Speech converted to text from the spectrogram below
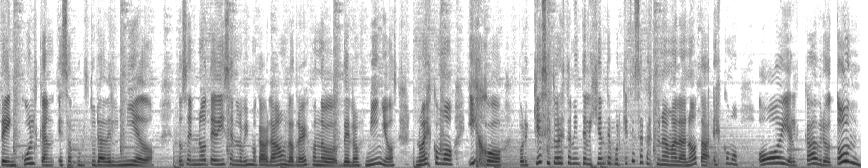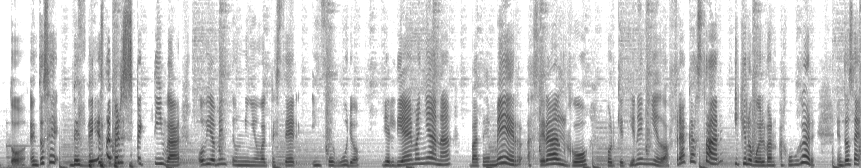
te inculcan esa cultura del miedo. Entonces no te dicen lo mismo que hablábamos la otra vez cuando de los niños. No es como, hijo, ¿por qué si tú eres tan inteligente, por qué te sacaste una mala nota? Es como, ¡ay, el cabro tonto! Entonces, desde esa perspectiva, obviamente un niño va a crecer inseguro y el día de mañana va a temer hacer algo porque tiene miedo a fracasar y que lo vuelvan a juzgar. Entonces,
